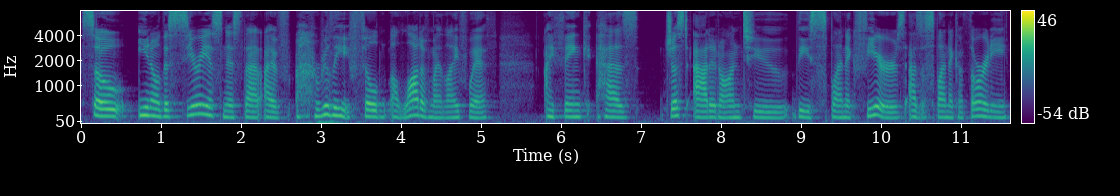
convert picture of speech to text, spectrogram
So, you know, the seriousness that I've really filled a lot of my life with, I think has just added on to these splenic fears as a splenic authority.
